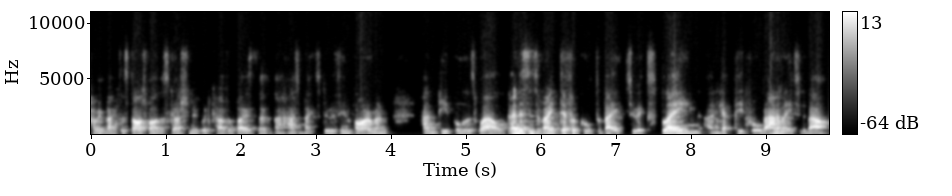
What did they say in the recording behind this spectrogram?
coming back to the start of our discussion, it would cover both the, aspects to do with the environment and people as well. And this is a very difficult debate to explain and get people animated about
